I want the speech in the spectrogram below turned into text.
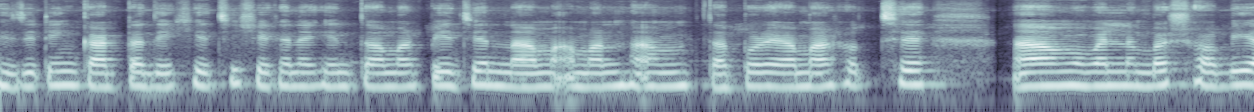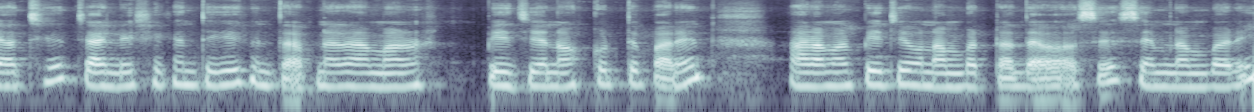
ভিজিটিং কার্ডটা দেখিয়েছি, সেখানে কিন্তু আমার পেজের নাম, আমার নাম, তারপরে আমার হচ্ছে মোবাইল নাম্বার সবই আছে, চাইলে সেখান থেকে কিন্তু আপনারা আমার পেজে নক করতে পারেন। আর আমার পেজেও নাম্বারটা দেওয়া আছে সেম নাম্বারই।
